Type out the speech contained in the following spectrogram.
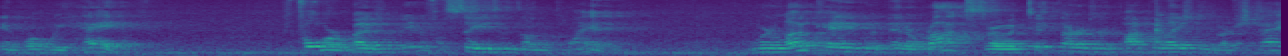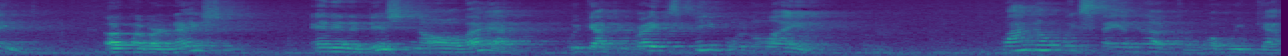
and what we have. Four most beautiful seasons on the planet. We're located within a rock's throw of two-thirds of the population of our state, of, of our nation. And in addition to all that, we've got the greatest people in the land. Why don't we stand up for what we got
